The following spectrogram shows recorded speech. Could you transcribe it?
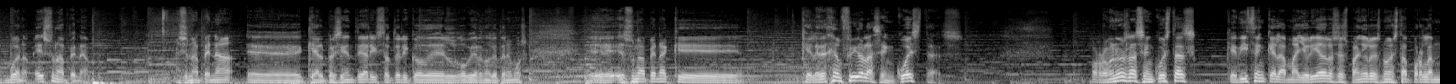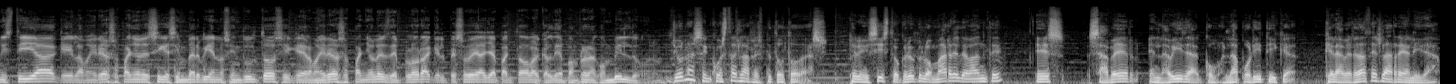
que Bueno, es una pena. Es una pena eh, que al presidente aristotélico del gobierno que tenemos, eh, es una pena que, que le dejen frío las encuestas. Por lo menos las encuestas que dicen que la mayoría de los españoles no está por la amnistía, que la mayoría de los españoles sigue sin ver bien los indultos y que la mayoría de los españoles deplora que el PSOE haya pactado la alcaldía de Pamplona con Bildu. ¿no? Yo las encuestas las respeto todas, pero insisto, creo que lo más relevante es saber en la vida como en la política que la verdad es la realidad.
